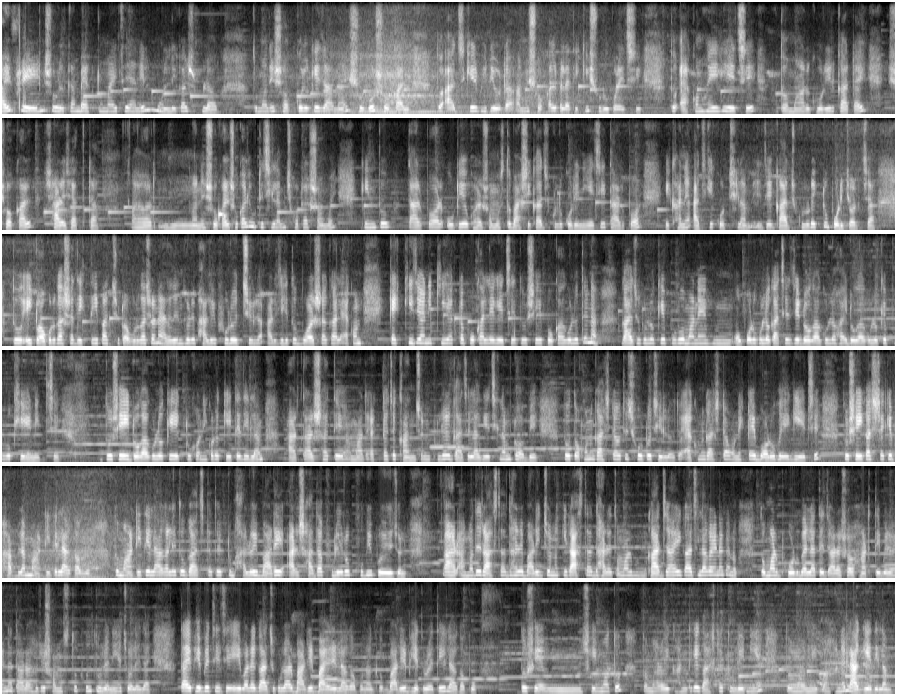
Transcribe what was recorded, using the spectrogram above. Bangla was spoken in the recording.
Hi friends welcome back to my channel Mallika's blog তোমাদের সকলকে জানাই শুভ সকাল। তো আজকের ভিডিওটা আমি সকালবেলা থেকেই শুরু করেছি। তো এখন হয়ে গিয়েছে তোমার ঘড়ির কাটায় সকাল সাড়ে সাতটা। আর মানে সকাল সকালই উঠেছিলাম ছটার সময়। কিন্তু তারপর উঠে ঘরের সমস্ত বাসি কাজগুলো করে নিয়েছি। তারপর এখানে আজকে করছিলাম এই যে গাছগুলোর একটু পরিচর্যা। তো এই টগর গাছটা দেখতেই পাচ্ছ, টগর গাছটা না এতদিন ধরে ভালোই ফুল হচ্ছিল। আর যেহেতু বর্ষাকাল, এখন কী জানি কী একটা পোকা লেগেছে। তো সেই পোকাগুলোতে না গাছগুলোকে পুরো মানে ওপরগুলো গাছের যে ডোগাগুলো হয়, ডগাগুলোকে পুরো খেয়ে নিচ্ছে। তো সেই ডোগাগুলোকে একটুখানি করে কেটে দিলাম আর তার সাথে আমার একটা হচ্ছে কাঞ্চন ফুলের গাছ লাগিয়েছিলাম টবে। তো তখন গাছটা হচ্ছে ছোট ছিল, তো এখন গাছটা অনেকটাই বড় হয়ে গিয়েছে, তো সেই গাছটাকে ভাবলাম মাটিতে লাগাবো। তো মাটিতে লাগালে তো গাছটা তো একটু ভালোই বাড়ে আর সাদা ফুলেরও খুবই প্রয়োজন। আর আমাদের রাস্তার ধারে, বাড়ির জন্য কি রাস্তার ধারে তোমার যাই গাছ লাগায় না কেন, তোমার ভোরবেলাতে যারা সব হাঁটতে বেরোয় না, তারা হচ্ছে সমস্ত ফুল তুলে নিয়ে চলে যায়। তাই ভেবেছি যে এবারে গাছগুলো আর বাড়ির বাইরে লাগাবো না, বাড়ির ভেতরেতেই লাগাবো। তো সে সেই মতো তোমার ওইখান থেকে গাছটা তুলে নিয়ে তো ওখানে লাগিয়ে দিলাম।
